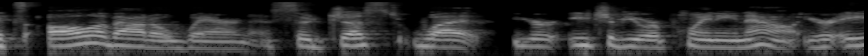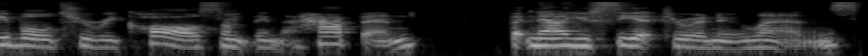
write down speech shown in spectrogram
It's all about awareness. So just what you're each of you are pointing out, you're able to recall something that happened, but now you see it through a new lens.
